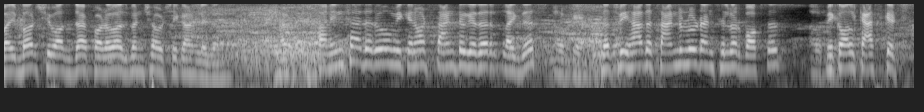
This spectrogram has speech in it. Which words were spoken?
By birth she was deaf, her husband shouted, she can't listen. And inside the room we cannot stand together like this. Okay. That's we have the sandalwood and silver boxes. We call caskets.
